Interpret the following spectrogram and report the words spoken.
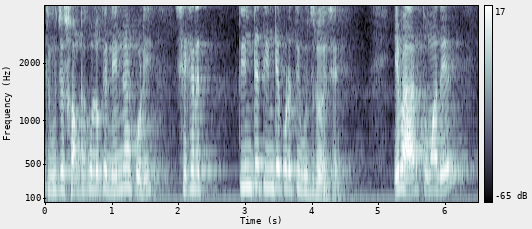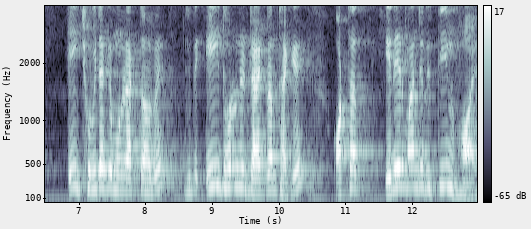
ত্রিভুজের সংখ্যাগুলোকে নির্ণয় করি, সেখানে তিনটে তিনটে করে ত্রিভুজ রয়েছে। এবার তোমাদের এই ছবিটাকে মনে রাখতে হবে, যদি এই ধরনের ডায়াগ্রাম থাকে, অর্থাৎ এনের মান যদি তিন হয়,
